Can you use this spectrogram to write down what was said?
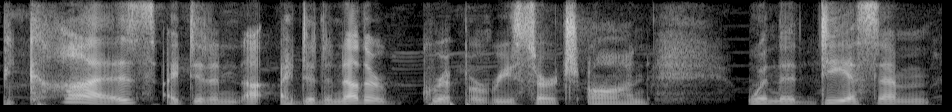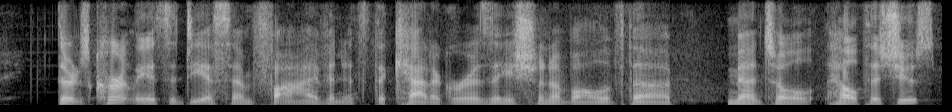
because I did an, I did another grip of research on when the DSM there's currently it's a DSM 5 and it's the categorization of all of the mental health issues.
